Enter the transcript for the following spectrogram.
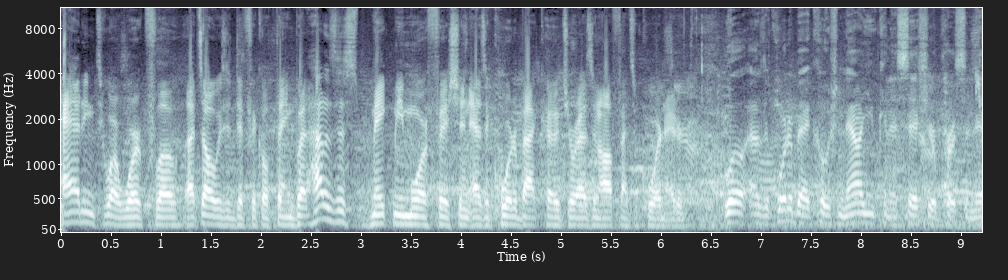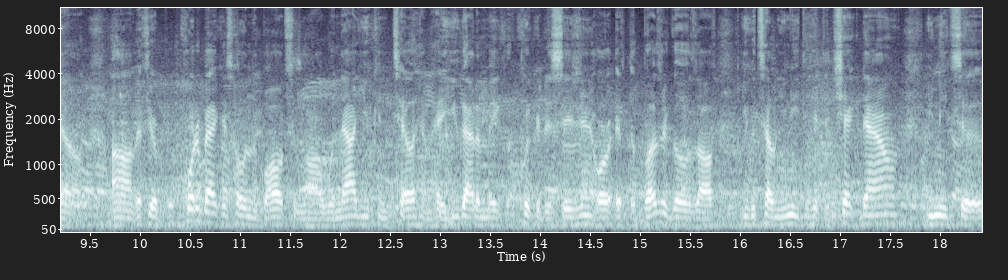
adding to our workflow, that's always a difficult thing. But how does this make me more efficient as a quarterback coach or as an offensive coordinator? Well, as a quarterback coach, now you can assess your personnel. Um, if your quarterback is holding the ball too long, well, now you can tell him, hey, you got to make a quicker decision. Or if the buzzer goes off, you can tell him you need to hit the check down, you need to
